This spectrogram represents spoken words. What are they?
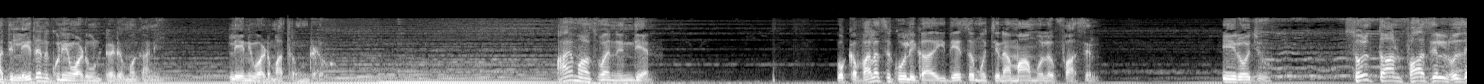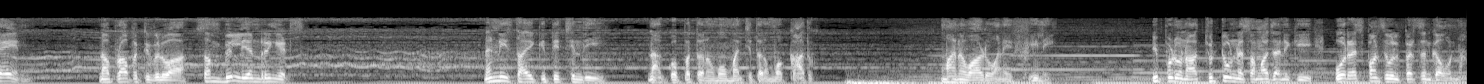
అది లేదనుకునేవాడు ఉంటాడేమో గాని లేనివాడు మాత్రం ఉండడు. ఐఎమ్ ఆల్సో అన్ ఇండియన్ ఒక వలస కూలిగా ఈ దేశం వచ్చిన మామూలు ఫాసిల్. ఈ రోజు సుల్తాన్ ఫాసిల్ హుజైన్ నా ప్రాపర్టీ విలువ సమ్ బిలియన్ రింగెట్స్ నన్ను ఈ స్థాయికి తెచ్చింది నా గొప్పతనమో మంచితనమో కాదు. మనవాడు అనే ఫీలింగ్ ఇప్పుడు నా చుట్టూ ఉన్న సమాజానికి ఓ రెస్పాన్సిబుల్ పర్సన్గా ఉన్నా.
